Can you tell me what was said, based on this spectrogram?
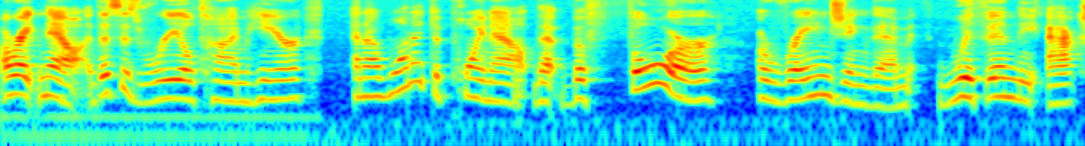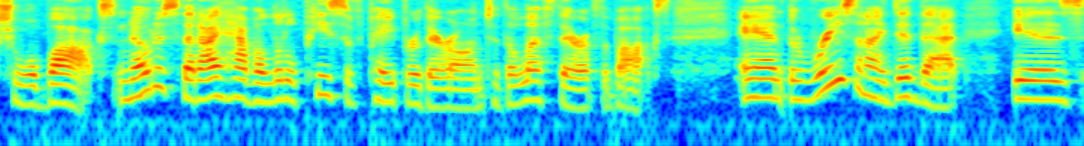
All right, now this is real time here. And I wanted to point out that before arranging them within the actual box, notice that I have a little piece of paper there on to the left there of the box. And the reason I did that is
